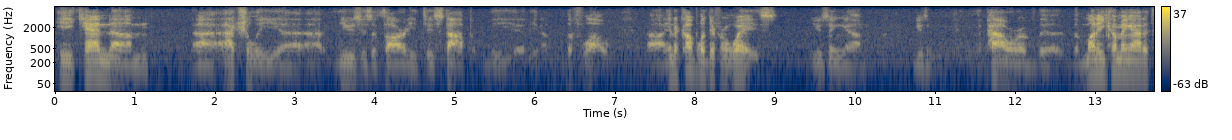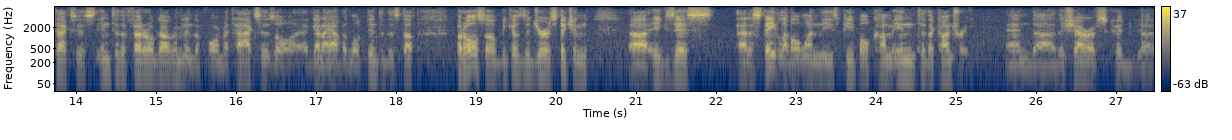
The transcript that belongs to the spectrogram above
he can um, uh, actually uh, uh, use his authority to stop the uh, you know the flow uh, in a couple of different ways, using um, using the power of the the money coming out of Texas into the federal government in the form of taxes. Or again, I haven't looked into this stuff, but also because the jurisdiction uh, exists at a state level when these people come into the country. And uh, the sheriffs could uh,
